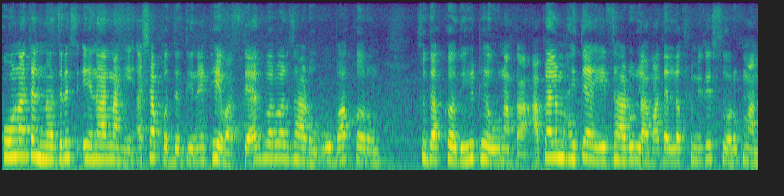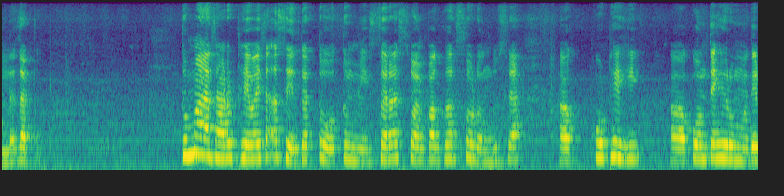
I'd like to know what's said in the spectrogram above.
कोणाच्या नजरेस येणार नाही अशा पद्धतीने ठेवा. त्याचबरोबर झाडू उभा करून सुद्धा कधीही ठेवू नका. आपल्याला माहिती आहे झाडूला माता लक्ष्मीचे स्वरूप मानलं जातं. तुम्हाला झाडू ठेवायचा असेल तर तो तुम्ही सरळ स्वयंपाकघर सोडून दुसऱ्या कुठेही कोणत्याही रूममध्ये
